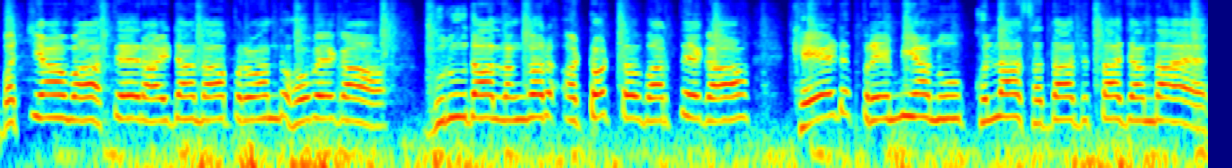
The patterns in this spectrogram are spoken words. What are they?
ਬੱਚਿਆਂ ਵਾਸਤੇ ਰਾਈਡਾਂ ਦਾ ਪ੍ਰਬੰਧ ਹੋਵੇਗਾ ਗੁਰੂ ਦਾ ਲੰਗਰ ਅਟੁੱਟ ਵਰਤੇਗਾ। ਖੇਡ ਪ੍ਰੇਮੀਆਂ ਨੂੰ ਖੁੱਲਾ ਸੱਦਾ ਦਿੱਤਾ ਜਾਂਦਾ ਹੈ।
